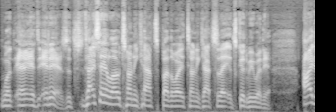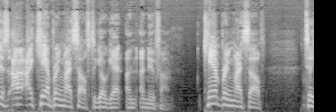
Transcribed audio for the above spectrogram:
What eh, it, it is. It's. Did I say hello, Tony Katz? By the way, Tony Katz today. It's good to be with you. I just I, I can't bring myself to go get a, a new phone. Can't bring myself to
